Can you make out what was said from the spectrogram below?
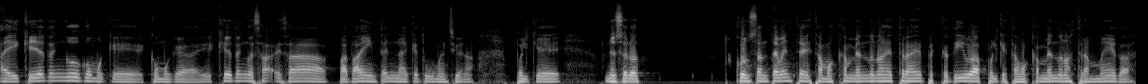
ahí es que yo tengo como que, como que ahí es que yo tengo esa, esa batalla interna que tú mencionas. Porque nosotros constantemente estamos cambiando nuestras expectativas porque estamos cambiando nuestras metas.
